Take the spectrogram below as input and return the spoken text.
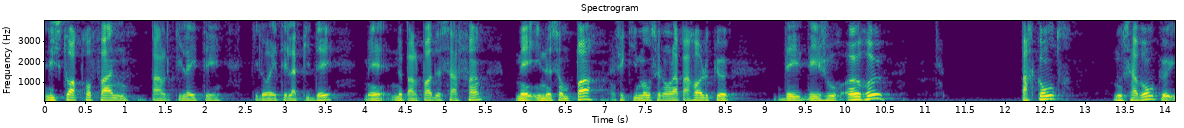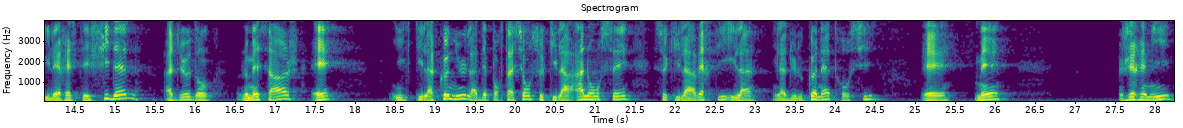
L'histoire profane parle qu'il a été, qu'il aurait été lapidé, mais ne parle pas de sa fin. Mais ils ne sont pas, effectivement, selon la parole, que des, jours heureux. Par contre, nous savons qu'il est resté fidèle à Dieu dans le message et qu'il a connu la déportation, ce qu'il a annoncé, ce qu'il a averti, il a, il a dû le connaître aussi. Et, mais Jérémie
